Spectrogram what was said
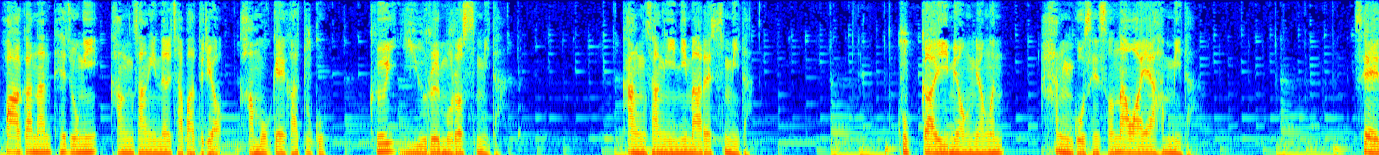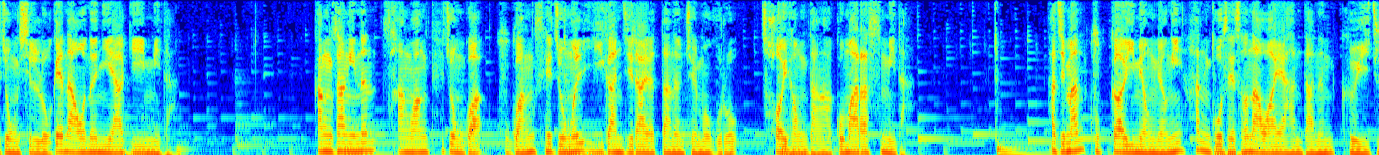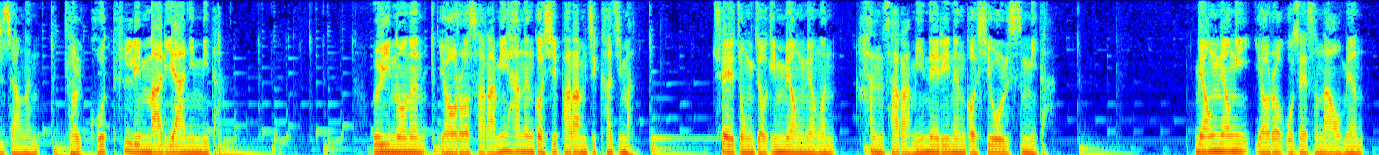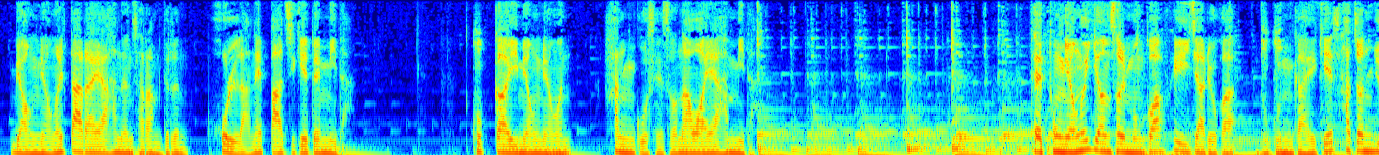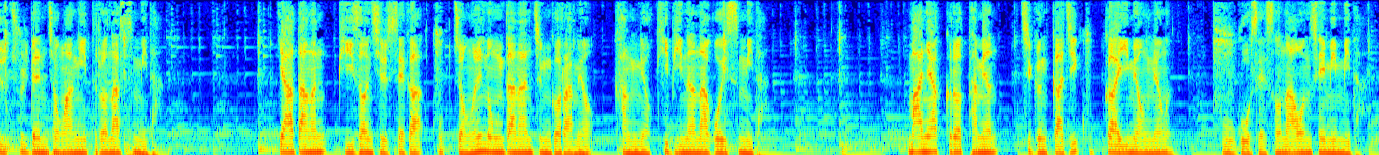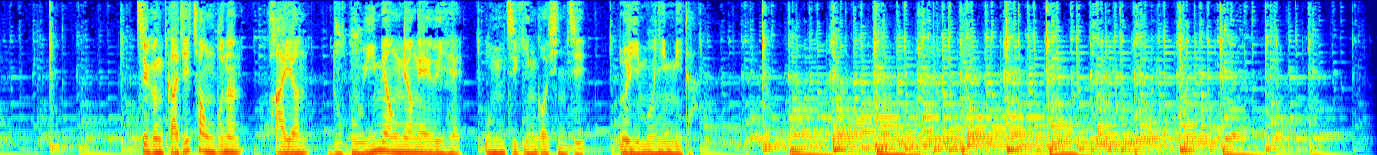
화가 난 태종이 강상인을 잡아들여 감옥에 가두고 그 이유를 물었습니다. 강상인이 말했습니다. 국가의 명령은 한 곳에서 나와야 합니다. 세종실록에 나오는 이야기입니다. 강상인은 상왕 태종과 국왕 세종을 이간질하였다는 죄목으로 처형당하고 말았습니다. 하지만 국가의 명령이 한 곳에서 나와야 한다는 그의 주장은 결코 틀린 말이 아닙니다. 의노는 여러 사람이 하는 것이 바람직하지만 최종적인 명령은 한 사람이 내리는 것이 옳습니다. 명령이 여러 곳에서 나오면 명령을 따라야 하는 사람들은 혼란에 빠지게 됩니다. 국가의 명령은 한 곳에서 나와야 합니다. 대통령의 연설문과 회의 자료가 누군가에게 사전 유출된 정황이 드러났습니다. 야당은 비선 실세가 국정을 농단한 증거라며 강력히 비난하고 있습니다. 만약 그렇다면 지금까지 국가의 명령은 두 곳에서 나온 셈입니다. 지금까지 정부는 과연 누구의 명령에 의해 움직인 것인지 의문입니다.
